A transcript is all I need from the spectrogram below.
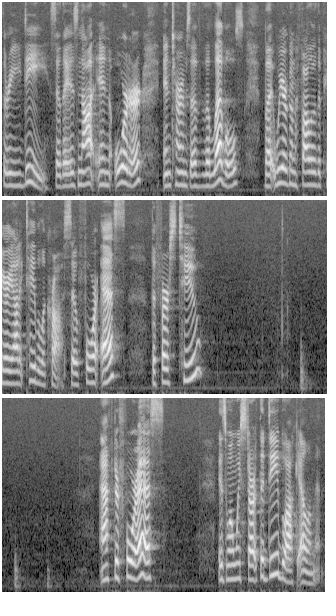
3d. So that is not in order in terms of the levels, but we are going to follow the periodic table across. So 4s, the first two, After 4s is when we start the D block elements.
